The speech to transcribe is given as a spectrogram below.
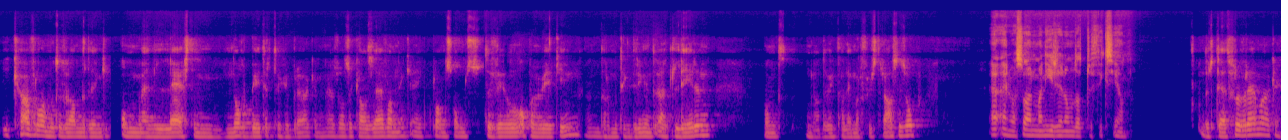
Ik ga vooral moeten veranderen, denk ik, om mijn lijsten nog beter te gebruiken. Zoals ik al zei, van, ik, ik plan soms te veel op een week in. En daar moet ik dringend uit leren, want nou, dat wekt alleen maar frustraties op. En wat zou een manier zijn om dat te fixen? Er tijd voor vrijmaken.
